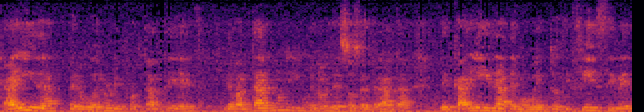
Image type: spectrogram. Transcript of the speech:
caídas, pero bueno, lo importante es levantarnos y bueno, de eso se trata, de caídas, de momentos difíciles,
